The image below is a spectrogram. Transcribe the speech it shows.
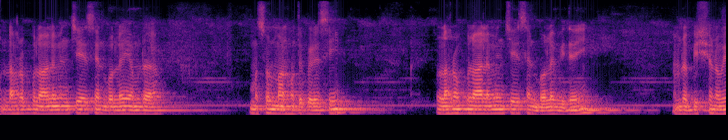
আল্লাহ রব্বুল আলমিন চেয়েছেন বলেই আমরা মুসলমান হতে পেরেছি। আল্লাহ রব্বুল আলমিন চেয়েছেন বলে বিদায়ী। আমরা বিশ্বনবী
